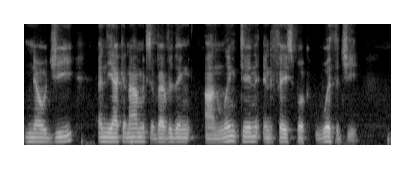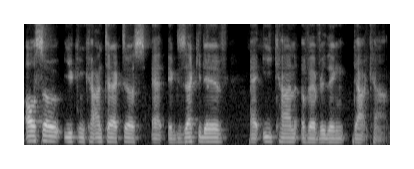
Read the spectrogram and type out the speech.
no G, and the Economics of Everything on LinkedIn and Facebook with a G. Also, you can contact us at executive at econofeverything.com.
